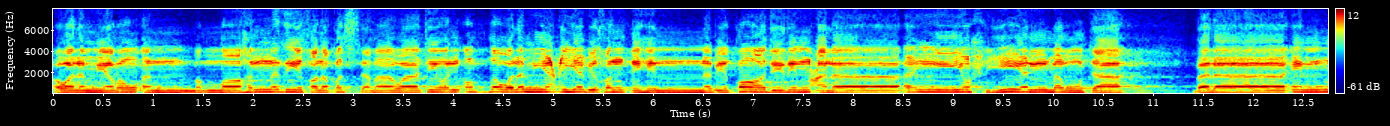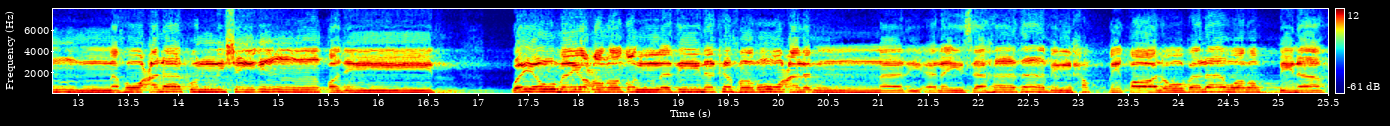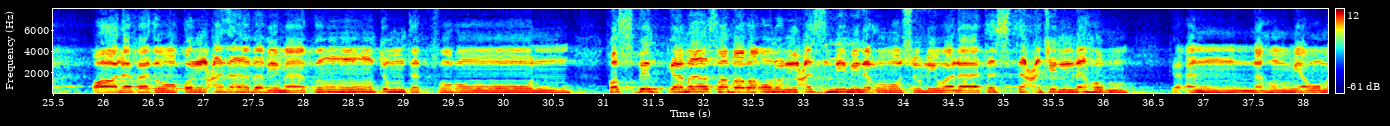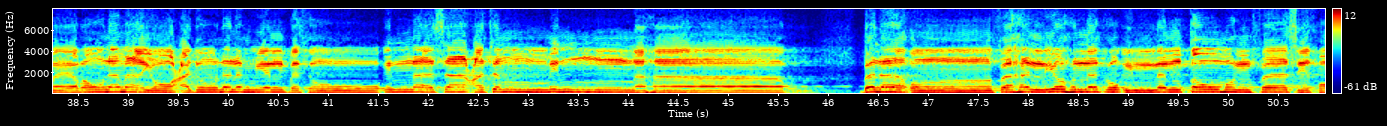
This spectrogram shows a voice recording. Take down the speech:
أولم يروا أن الله الذي خلق السماوات والأرض ولم يعي بخلقهن بقادر على أن يحيي الموتى بلى إنه على كل شيء قدير ويوم يعرض الذين كفروا على النار أليس هذا بالحق؟ قالوا بلى وربنا قال فذوقوا العذاب بما كنتم تكفرون. فاصبر كما صبر أولو العزم من الرسل ولا تستعجل لهم كأنهم يوم يرون ما يوعدون لم يلبثوا إلا ساعة من نهار. بلاغ فهل يهلك إلا القوم الفاسقون؟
